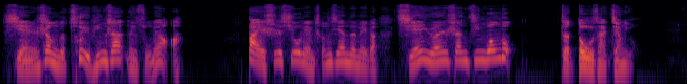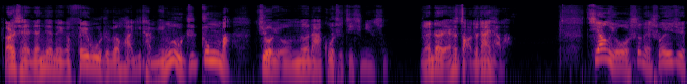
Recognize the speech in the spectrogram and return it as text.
险胜的翠屏山那个祖庙啊，拜师修炼成仙的那个乾元山金光洞，这都在江油，而且人家那个非物质文化遗产名录之中吧，就有哪吒故事及其民俗，人这也是早就占下了。江油，我顺便说一句，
